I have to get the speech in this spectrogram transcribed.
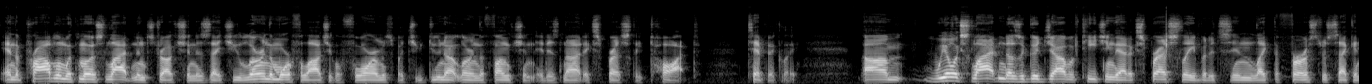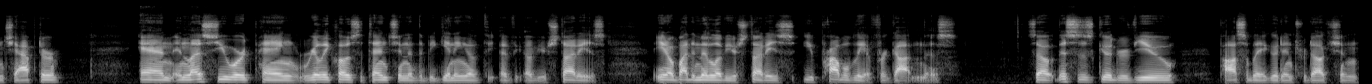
And the problem with most Latin instruction is that you learn the morphological forms, but you do not learn the function. It is not expressly taught, typically. Um, Wheelock's Latin does a good job of teaching that expressly, but it's in like the first or second chapter. And unless you were paying really close attention at the beginning of, the, of, of your studies, you know, by the middle of your studies, you probably have forgotten this. So this is good review, possibly a good introduction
